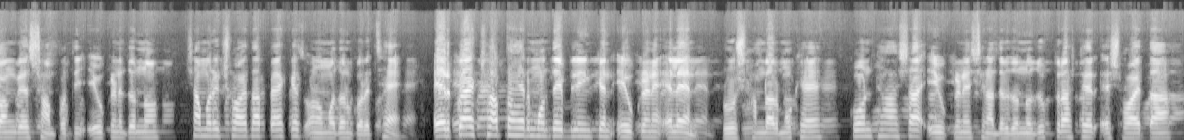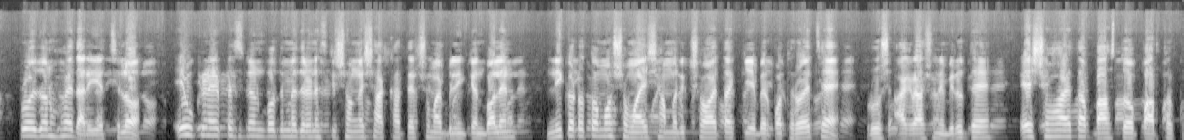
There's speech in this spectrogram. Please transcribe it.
কংগ্রেস সম্প্রতি ইউক্রেনের জন্য সামরিক সহায়তা প্যাকেজ অনুমোদন করেছে। এর কয়েক সপ্তাহের মধ্যে ব্লিংকেন ইউক্রেনে এলেন। রুশ হামলার মুখে কোণঠাসা ইউক্রেনের সেনাদের জন্য যুক্তরাষ্ট্রের এ সহায়তা প্রয়োজন হয়ে দাঁড়িয়েছিল। ইউক্রেনের প্রেসিডেন্ট ভলোদিমির জেলেনস্কির সঙ্গে সাক্ষাতের সময় ব্লিংকেন বলেন, নিকটতম সময়ে সামরিক সহায়তা কিয়েবের পথে রয়েছে। রুশ আগ্রাসনের বিরুদ্ধে এ সহায়তা বাস্তব পার্থক্য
